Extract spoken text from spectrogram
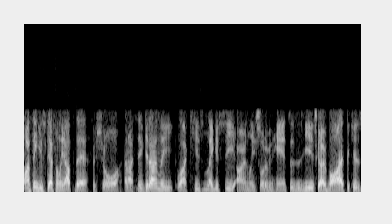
I think he's definitely up there for sure. And I think it only, like, his legacy only sort of enhances as years go by because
